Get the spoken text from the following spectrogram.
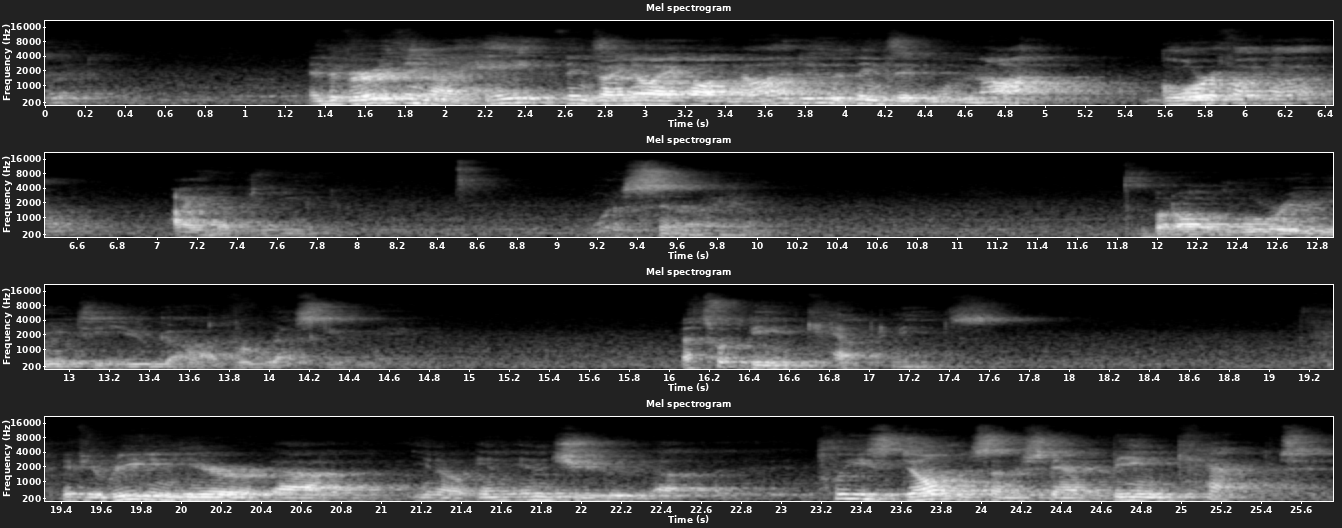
do it. And the very thing I hate, the things I know I ought not to do, the things that will not glorify God, I end up doing it. What a sinner I am. But all glory be to you, God, for rescuing me. That's what being kept means. If you're reading here, uh, you know, in, in Jude, uh, please don't misunderstand being kept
